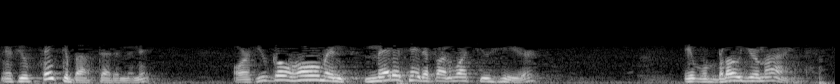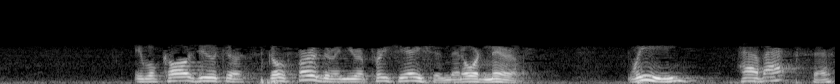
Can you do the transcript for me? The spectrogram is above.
Now, if you think about that a minute, or if you go home and meditate upon what you hear, it will blow your mind. It will cause you to go further in your appreciation than ordinarily. We have access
